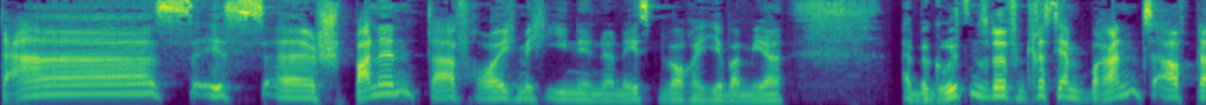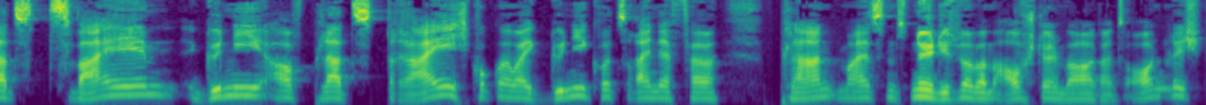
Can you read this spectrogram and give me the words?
Das ist äh, spannend. Da freue ich mich, ihn in der nächsten Woche hier bei mir äh, begrüßen zu dürfen. Christian Brandt auf Platz zwei, Günni auf Platz drei. Ich gucke mal bei Günni kurz rein, der verplant meistens. Nö, diesmal beim Aufstellen war er ganz ordentlich.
